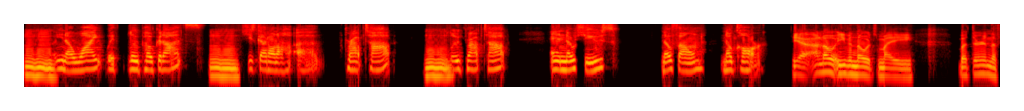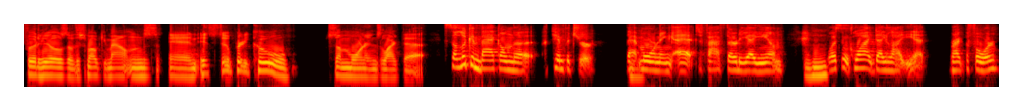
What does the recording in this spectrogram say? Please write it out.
Mm-hmm. you know, white with blue polka dots. Mm-hmm. She's got on a, a crop top, Mm-hmm. blue crop top, and no shoes, no phone, no car. Yeah, I know. Even though it's May, but they're in the foothills of the Smoky Mountains, and it's still pretty cool some mornings like that. So looking back on the temperature that Mhm. morning at 5:30 a.m. Mm-hmm. wasn't quite daylight yet, right before,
